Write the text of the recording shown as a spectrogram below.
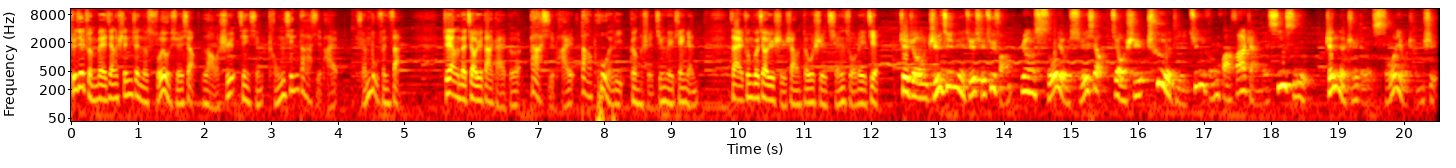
直接准备将深圳的所有学校老师进行重新大洗牌，全部分散。这样的教育大改革、大洗牌、大魄力，更是惊为天人，在中国教育史上都是前所未见。这种直接灭绝学区房，让所有学校教师彻底均衡化发展的新思路，真的值得所有城市。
